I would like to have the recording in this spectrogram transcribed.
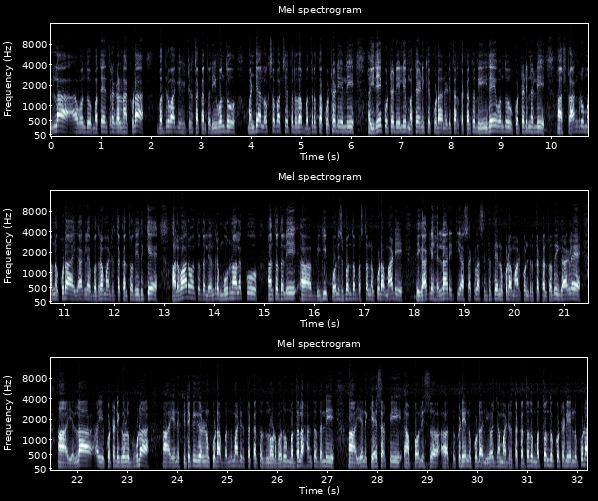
ಎಲ್ಲ ಒಂದು ಮತಯಂತ್ರಗಳನ್ನ ಕೂಡ ಭದ್ರವಾಗಿ ಇಟ್ಟಿರ್ತಕ್ಕಂಥದ್ದು. ಈ ಒಂದು ಮಂಡ್ಯ ಲೋಕಸಭಾ ಕ್ಷೇತ್ರದ ಭದ್ರತಾ ಕೊಠಡಿಯಲ್ಲಿ ಇದೇ ಕೊಠಡಿಯಲ್ಲಿ ಮತ ಎಣಿಕೆ ಕೂಡ ನಡೀತಾ ಇರ್ತಕ್ಕಂಥದ್ದು. ಇದೇ ಒಂದು ಕೊಠಡಿನಲ್ಲಿ ಸ್ಟ್ರಾಂಗ್ ರೂಮನ್ನು ಕೂಡ ಈಗಾಗಲೇ ಭದ್ರ ಮಾಡಿರ್ತಕ್ಕಂಥದ್ದು. ಇದಕ್ಕೆ ಹಲವಾರು ಹಂತದಲ್ಲಿ, ಅಂದ್ರೆ ಮೂರ್ನಾಲ್ಕು ಹಂತದಲ್ಲಿ ಬಿಗಿ ಪೊಲೀಸ್ ಬಂದೋಬಸ್ತನ್ನು ಕೂಡ ಮಾಡಿ, ಈಗಾಗಲೇ ಎಲ್ಲ ರೀತಿಯ ಸಕಲ ಸಿದ್ಧತೆಯನ್ನು ಕೂಡ ಮಾಡಿಕೊಂಡಿರ್ತಕ್ಕಂಥದ್ದು. ಈಗಾಗಲೇ ಎಲ್ಲ ಈ ಕೊಠಡಿಗಳು ಕೂಡ ಏನು ಕಿಟಕಿಗಳನ್ನು ಕೂಡ ಬಂದ್ ಮಾಡಿರ್ತಕ್ಕಂಥದ್ದು ನೋಡ್ಬೋದು. ಮೊದಲ ಹಂತದಲ್ಲಿ ಏನು ಕೆ ಪಿ ಪೊಲೀಸ್ ತುಕಡಿಯನ್ನು ಕೂಡ ನಿಯೋಜನೆ ಮಾಡಿರ್ತಕ್ಕಂಥದ್ದು. ಮತ್ತೊಂದು ಕೊಠಡಿಯಲ್ಲೂ ಕೂಡ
